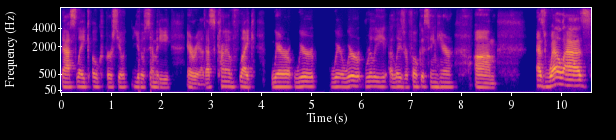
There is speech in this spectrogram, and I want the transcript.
Bass Lake, Oakhurst, Yosemite area. That's kind of like where we're where we're really uh, laser focusing here. Um, as well as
